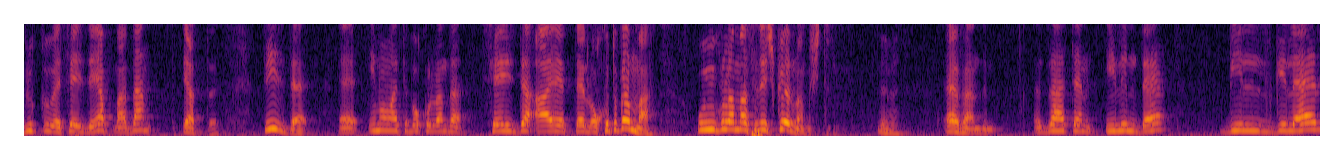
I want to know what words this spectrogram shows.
Rükû ve secde yapmadan yattı. Biz de e, İmam Hatip okullarında secde ayetlerini okuduk ama uygulamasını hiç görmemiştim. Evet. Efendim zaten ilimde bilgiler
